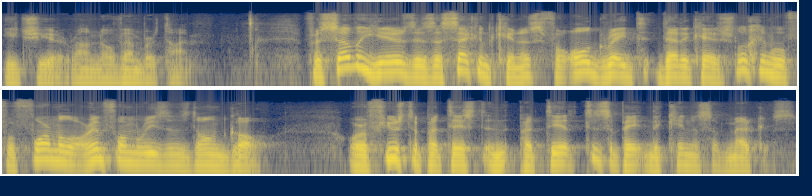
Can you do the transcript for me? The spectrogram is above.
each year, around November time. For several years, there's a second kinnus for all great dedicated shluchim who, for formal or informal reasons, don't go or refuse to participate in the kinnus of Merkos,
